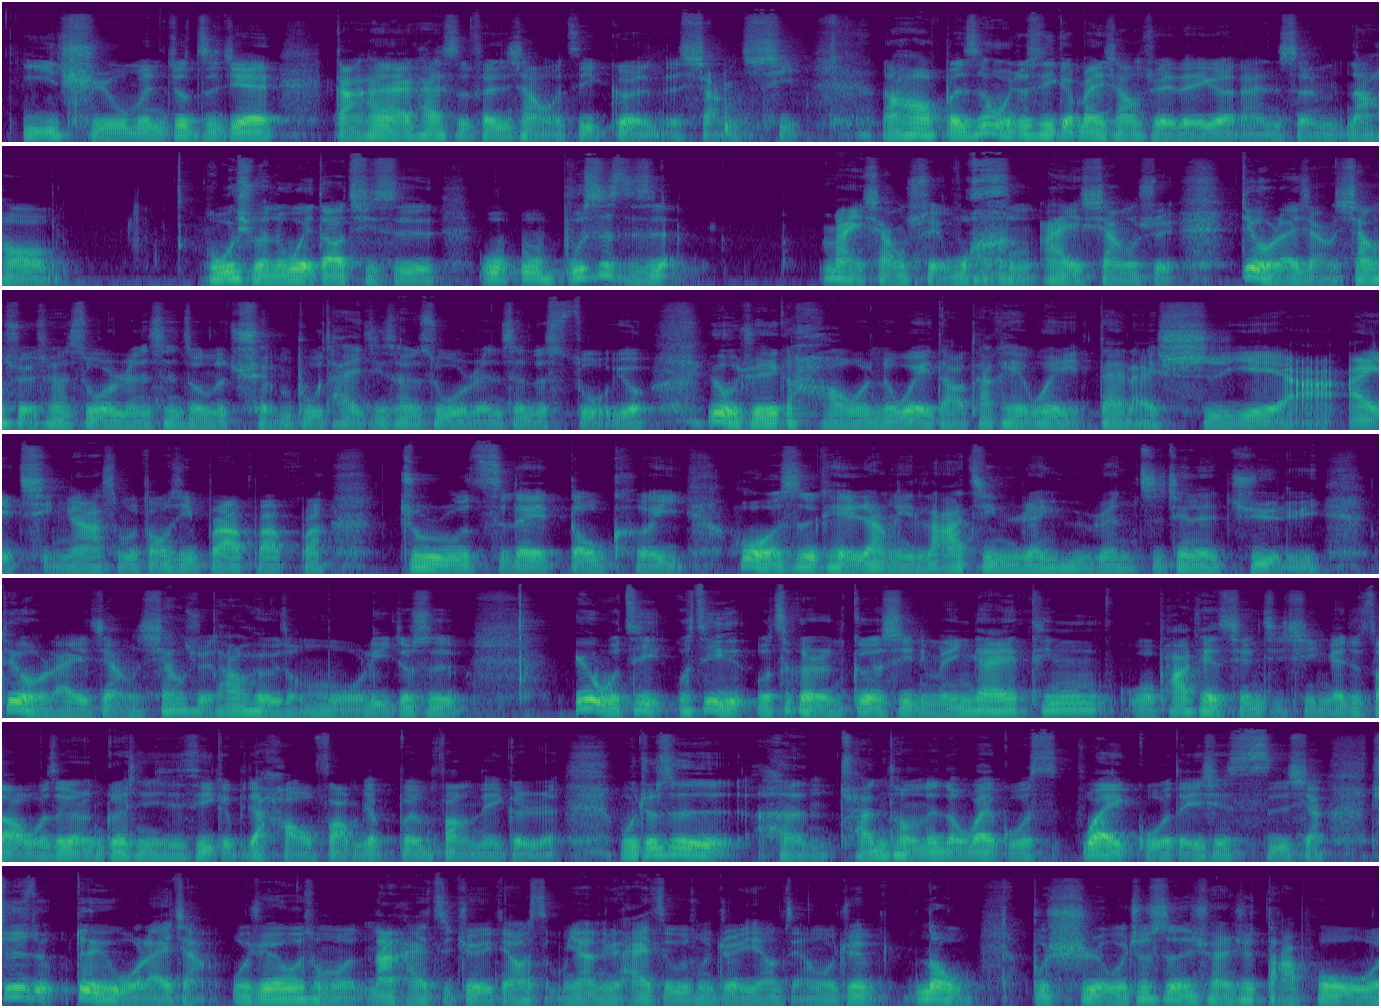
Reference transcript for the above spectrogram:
宜迟，我们就直接赶快来开始分享我自己个人的香气。然后，本身我就是一个卖香水的一个男生，然后我喜欢的味道，其实我我不是只是。卖香水，我很爱香水。对我来讲，香水算是我人生中的全部，它已经算是我人生的所有。因为我觉得一个好闻的味道，它可以为你带来事业啊、爱情啊，什么东西，巴拉巴拉巴拉，诸如此类都可以，或者是可以让你拉近人与人之间的距离。对我来讲，香水它会有一种魔力，就是。因为我自己，我自己，我这个人个性，你们应该听我 p o c k e t 前几期，应该就知道我这个人个性其实是一个比较豪放、比较奔放的一个人。我就是很传统那种外国外国的一些思想，就是对于我来讲，我觉得为什么男孩子就一定要怎么样，女孩子为什么就一定要怎样？我觉得 no 不是，我就是很喜欢去打破我。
